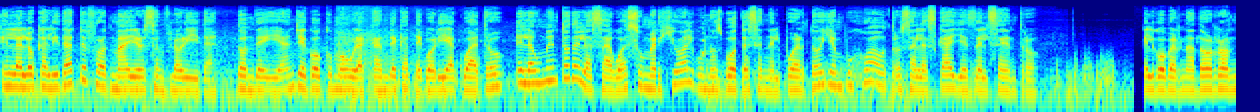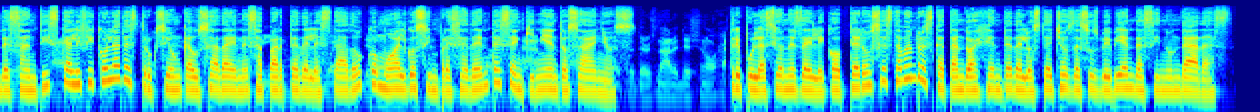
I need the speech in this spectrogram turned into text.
En la localidad de Fort Myers, en Florida, donde Ian llegó como huracán de categoría 4, el aumento de las aguas sumergió algunos botes en el puerto y empujó a otros a las calles del centro. El gobernador Ron DeSantis calificó la destrucción causada en esa parte del estado como algo sin precedentes en 500 años. Tripulaciones de helicópteros estaban rescatando a gente de los techos de sus viviendas inundadas.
